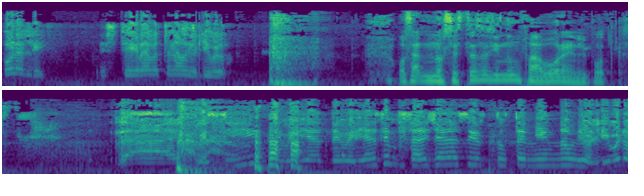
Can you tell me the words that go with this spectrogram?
órale, este, grábate un audiolibro. O sea, nos estás haciendo un favor en el podcast. Ay, pues sí, debería- deberías de empezar ya a hacer tú también un audiolibro.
